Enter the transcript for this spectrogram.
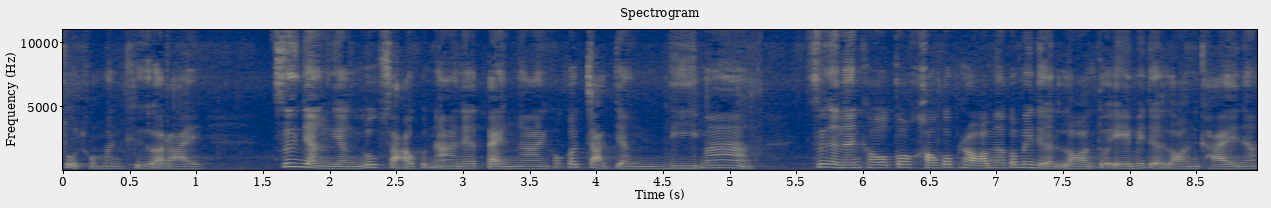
สุดของมันคืออะไร ซึ่งอย่างอย่างลูกสาวคุณอาเนี่ยแต่งงานเขาก็จัดอย่างดีมาก ซึ่งอันนั้นเขาก็เขาก็พร้อมแล้วก็ไม่เดือดร้อนตัวเองไม่เดือดร้อนใครนะ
